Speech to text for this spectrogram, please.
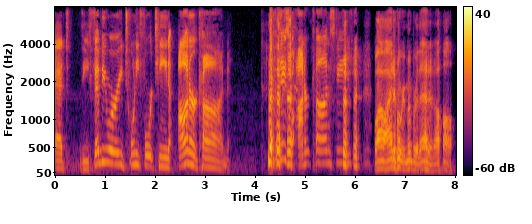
at the February 2014 HonorCon. Days of HonorCon, Steve? wow, I don't remember that at all.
